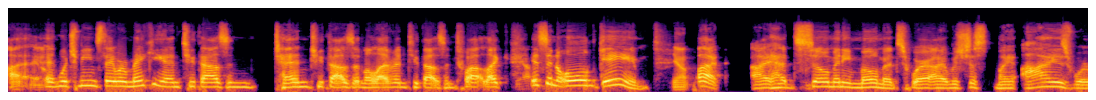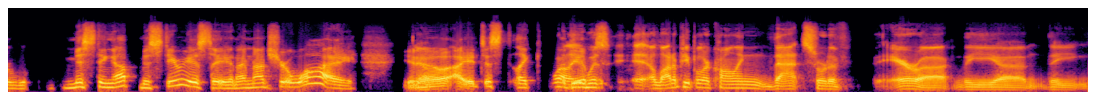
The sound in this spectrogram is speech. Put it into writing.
uh, Yeah. which means they were making it in 2010, 2011, 2012. Like Yeah. it's an old game. Yep. But I had so many moments where I was just my eyes were misting up mysteriously, and I'm not sure why. You Yeah. know, I just like Well, it was a lot of people are calling that sort of era the uh, the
